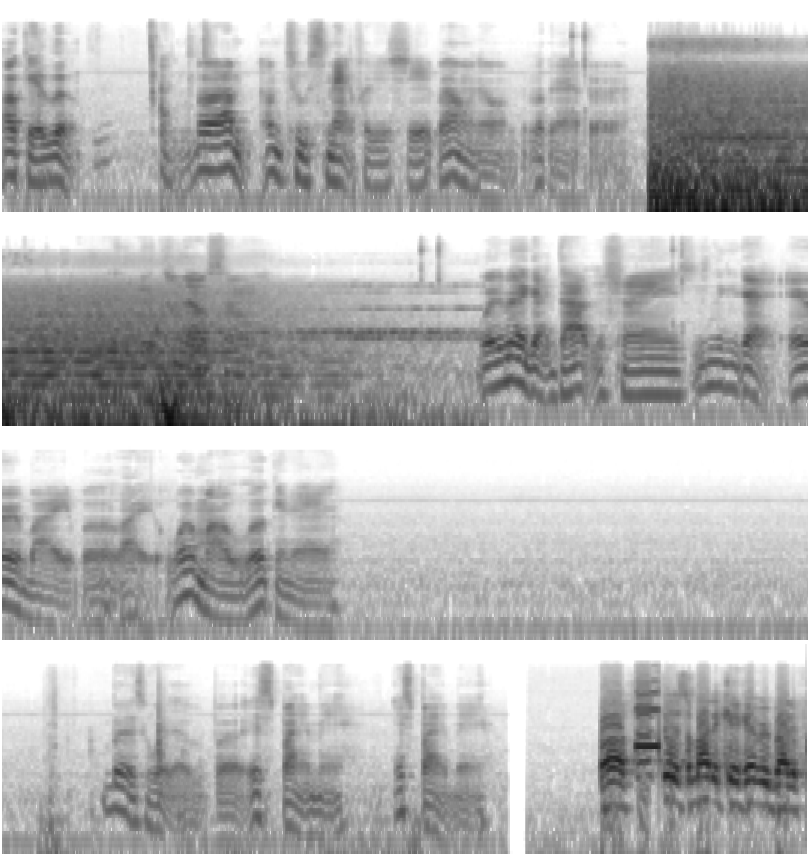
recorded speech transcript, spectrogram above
Okay, look. Bro, I'm I'm too smack for this shit, but I don't know. I'm looking at, bro. It comes out soon. Well, this man got Doctor Strange. This nigga got everybody, but like, what am I looking at? But it's whatever, bro. It's Spider Man. It's Spider Man. Bro, this. I'm about to kick everybody from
